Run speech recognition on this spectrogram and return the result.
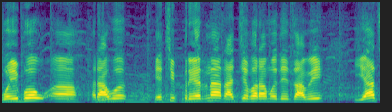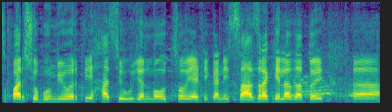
वैभव राहावं याची प्रेरणा राज्यभरामध्ये जावे. याच पार्श्वभूमीवरती हा शिवजन्मोत्सव या ठिकाणी साजरा केला जातोय. आहे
